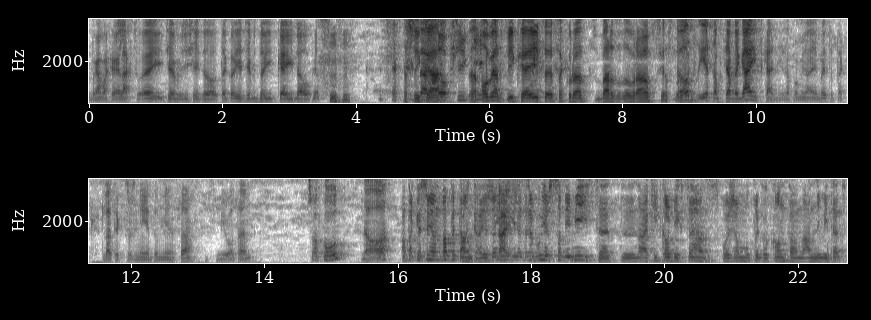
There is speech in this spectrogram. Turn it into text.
w ramach relaksu. Ej, idziemy dzisiaj do tego, jedziemy do Ikei na obiad. Znaczy, Na klopsiki. na obiad w Ikei to jest akurat bardzo dobra opcja. stary. No, jest opcja wegańska, nie zapominajmy, to tak dla tych, którzy nie jedzą mięsa, więc miło ten. Sławku, No, a takie sobie mam dwa pytanka. Jeżeli Dajesz. rezerwujesz sobie miejsce y, na jakikolwiek seans z poziomu tego konta na Unlimited,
